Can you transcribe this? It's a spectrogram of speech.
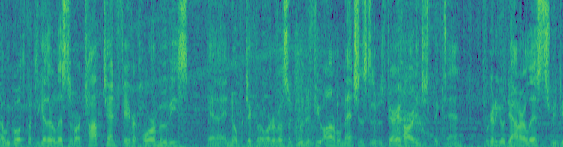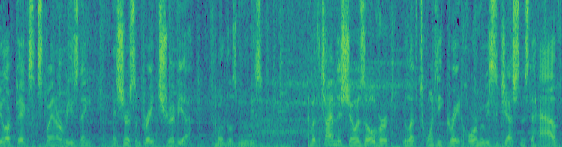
Uh, we both put together a list of our top 10 favorite horror movies uh, in no particular order. We also included a few honorable mentions because it was very hard to just pick 10. We're going to go down our lists, reveal our picks, explain our reasoning, and share some great trivia about those movies. And by the time this show is over, you'll have 20 great horror movie suggestions to have.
